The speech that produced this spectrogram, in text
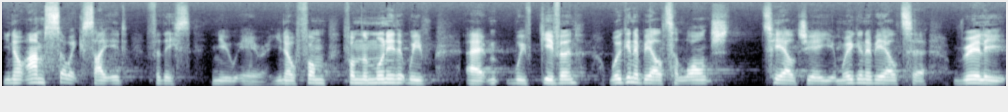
You know, I'm so excited for this new era. You know, from, from the money that we've, uh, we've given, we're going to be able to launch TLG and we're going to be able to really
